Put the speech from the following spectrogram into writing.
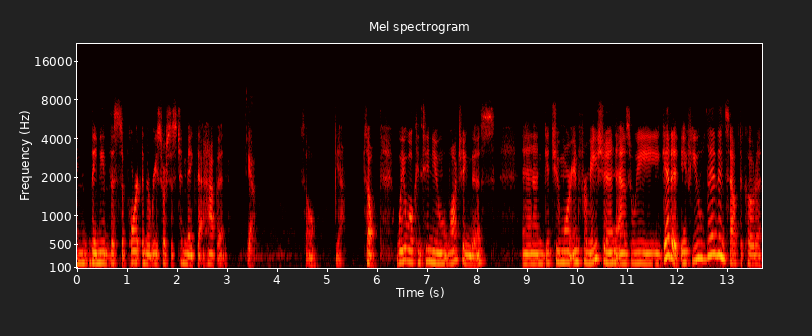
they need the support and the resources to make that happen. Yeah. So, yeah. So, we will continue watching this and get you more information as we get it. If you live in South Dakota,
